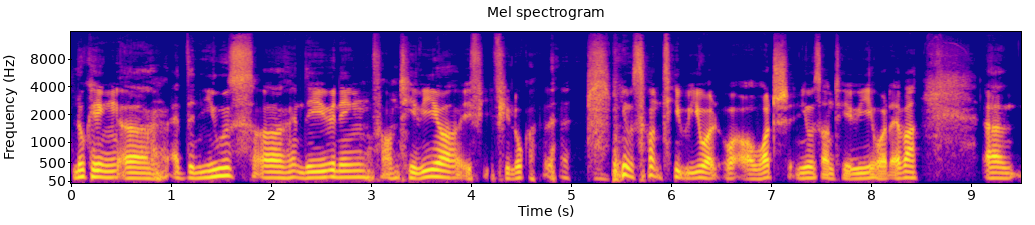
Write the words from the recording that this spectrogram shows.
looking uh, at the news uh, in the evening on TV, or if, if you look news on TV or, or, watch news on TV, whatever, um,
